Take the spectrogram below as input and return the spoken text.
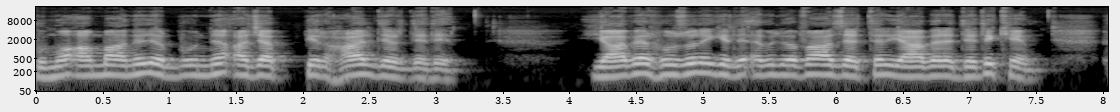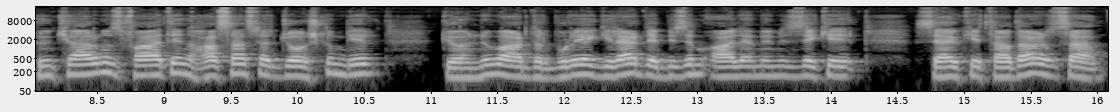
bu muamma nedir bu ne acep bir haldir dedi. Yaver huzura girdi. Ebu Vefa Hazretleri Yaver'e dedi ki Hünkârımız Fatih'in hassas ve coşkun bir gönlü vardır. Buraya girer de bizim alemimizdeki zevki tadarsa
